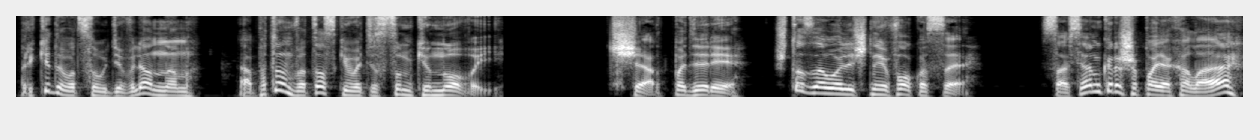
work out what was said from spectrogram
прикидываться удивленным, а потом вытаскивать из сумки новый? «Чёрт подери, что за уличные фокусы? Совсем крыша поехала, а?»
